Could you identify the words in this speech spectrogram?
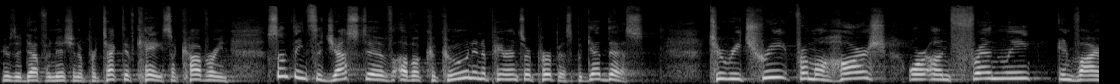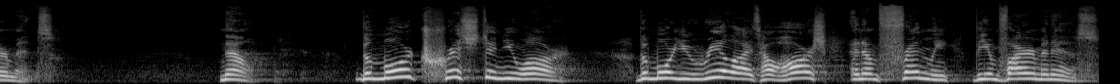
Here's a definition a protective case, a covering, something suggestive of a cocoon in appearance or purpose. But get this to retreat from a harsh or unfriendly environment. Now, the more Christian you are, the more you realize how harsh and unfriendly the environment is.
